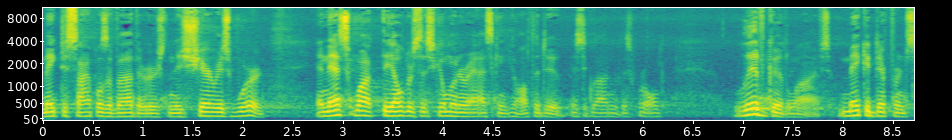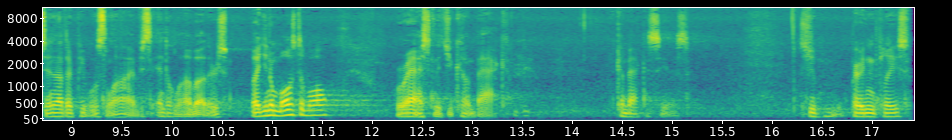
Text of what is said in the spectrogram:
make disciples of others and to share his word. And that's what the elders at Skillman are asking you all to do, is to go out into this world. Live good lives, make a difference in other people's lives, and to love others. But you know, most of all, we're asking that you come back. Come back and see us. Would you pray with me, please?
